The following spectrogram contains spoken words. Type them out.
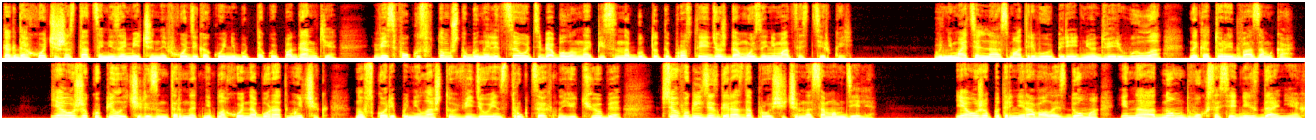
Когда хочешь остаться незамеченной в ходе какой-нибудь такой поганки, весь фокус в том, чтобы на лице у тебя было написано, будто ты просто идешь домой заниматься стиркой. Внимательно осматриваю переднюю дверь Уилла, на которой два замка — я уже купила через интернет неплохой набор отмычек, но вскоре поняла, что в видеоинструкциях на YouTube все выглядит гораздо проще, чем на самом деле. Я уже потренировалась дома и на одном-двух соседних зданиях,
